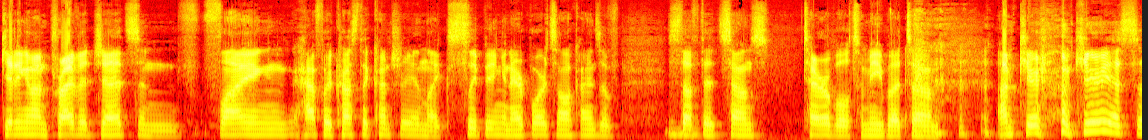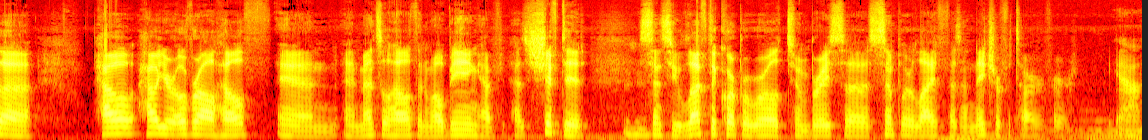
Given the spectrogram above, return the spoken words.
getting on private jets and flying halfway across the country and like sleeping in airports and all kinds of mm-hmm. stuff that sounds terrible to me but um, I'm, cur- I'm curious uh, how how your overall health and and mental health and well-being have has shifted mm-hmm. since you left the corporate world to embrace a simpler life as a nature photographer. Yeah.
